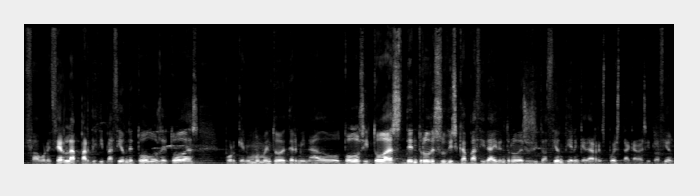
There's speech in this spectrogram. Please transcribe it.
favorecer la participación de todos, de todas, porque en un momento determinado todos y todas dentro de su discapacidad y dentro de su situación tienen que dar respuesta a cada situación.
